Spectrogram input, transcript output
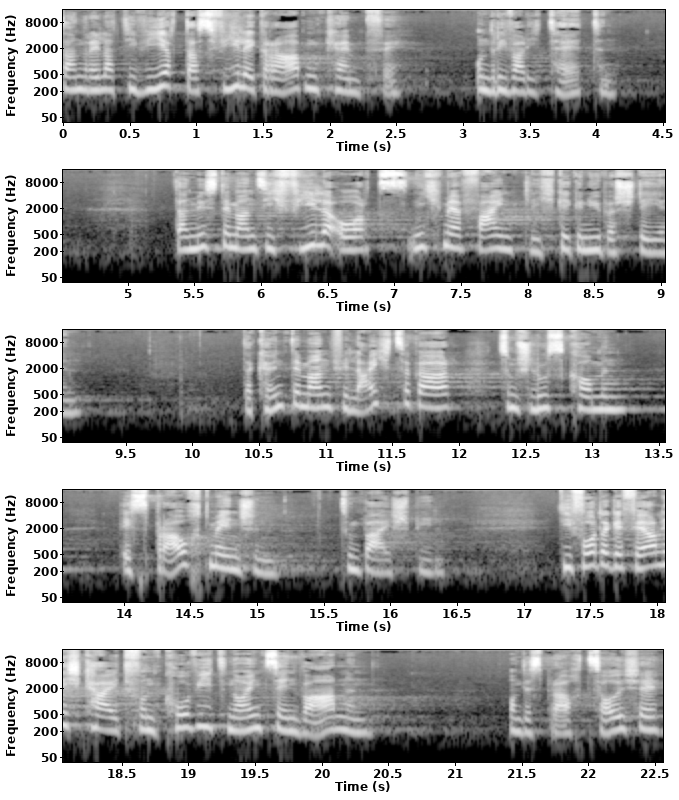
dann relativiert das viele Grabenkämpfe und Rivalitäten. Dann müsste man sich vielerorts nicht mehr feindlich gegenüberstehen. Da könnte man vielleicht sogar zum Schluss kommen, es braucht Menschen, zum Beispiel, die vor der Gefährlichkeit von Covid-19 warnen. Und es braucht solche,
